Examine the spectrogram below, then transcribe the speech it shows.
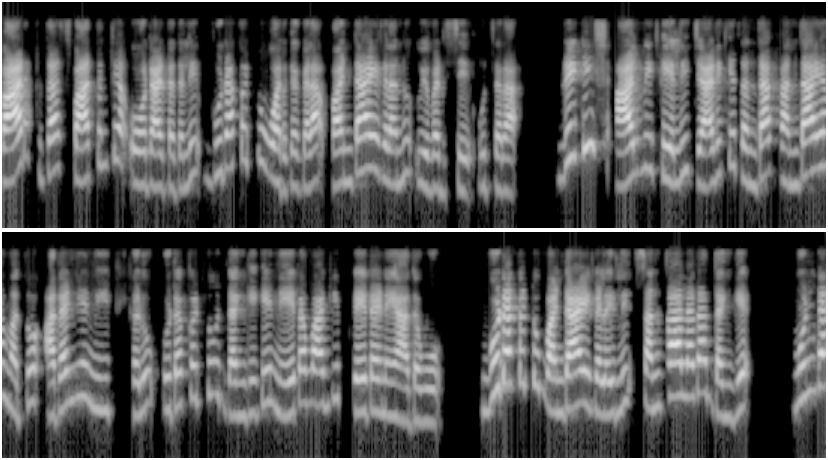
ಭಾರತದ ಸ್ವಾತಂತ್ರ್ಯ ಹೋರಾಟದಲ್ಲಿ ಬುಡಕಟ್ಟು ವರ್ಗಗಳ ಬಂಡಾಯಗಳನ್ನು ವಿವರಿಸಿ. ಉತ್ತರ, ಬ್ರಿಟಿಷ್ ಆಳ್ವಿಕೆಯಲ್ಲಿ ಜಾರಿಗೆ ತಂದ ಕಂದಾಯ ಮತ್ತು ಅರಣ್ಯ ನೀತಿಗಳು ಬುಡಕಟ್ಟು ದಂಗೆಗೆ ನೇರವಾಗಿ ಪ್ರೇರಣೆಯಾದವು. ಬುಡಕಟ್ಟು ಬಂಡಾಯಗಳಲ್ಲಿ ಸಂತಾಲರ ದಂಗೆ ಮುಂಡಾ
